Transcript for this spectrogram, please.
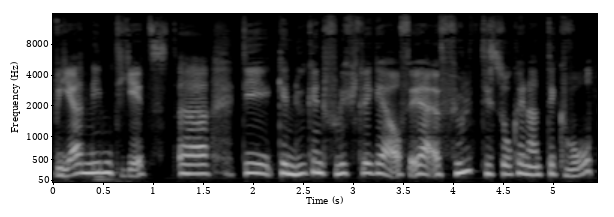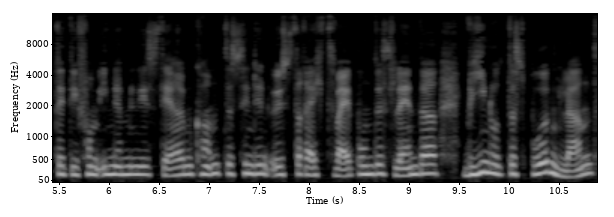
Wer nimmt jetzt äh, die genügend Flüchtlinge auf? Er erfüllt die sogenannte Quote, die vom Innenministerium kommt. Das sind in Österreich zwei Bundesländer, Wien und das Burgenland,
